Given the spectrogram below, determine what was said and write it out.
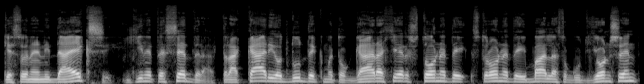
Και στο 96 γίνεται σέντρα. Τρακάρει ο Ντούντεκ με τον Γκάραχερ, στρώνεται η μπάλα στον Κουτιόνσεν.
